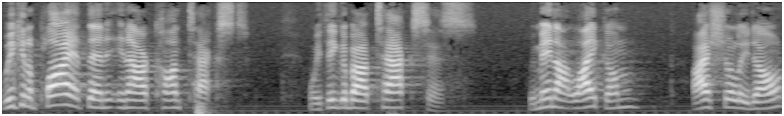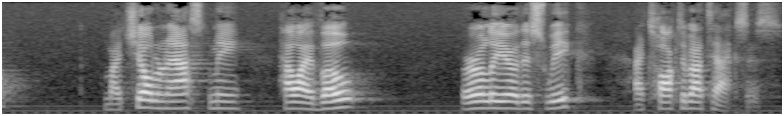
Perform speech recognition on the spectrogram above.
We can apply it then in our context. When we think about taxes, we may not like them. I surely don't. My children asked me how I vote earlier this week. I talked about taxes.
